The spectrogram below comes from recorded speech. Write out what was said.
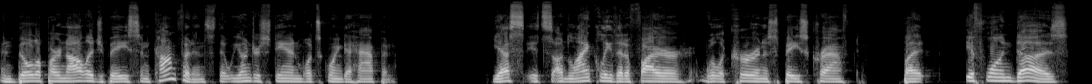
and build up our knowledge base and confidence that we understand what's going to happen. Yes, it's unlikely that a fire will occur in a spacecraft, but if one does,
